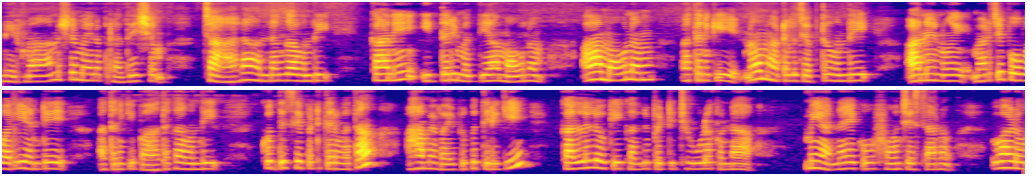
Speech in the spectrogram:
నిర్మానుషమైన ప్రదేశం చాలా అందంగా ఉంది. కానీ ఇద్దరి మధ్య మౌనం ఆ మౌనం అతనికి ఎన్నో మాటలు చెప్తూ ఉంది. ఆమెను మర్చిపోవాలి అంటే అతనికి బాధగా ఉంది. కొద్దిసేపటి తర్వాత ఆమె వైపుకు తిరిగి కళ్ళలోకి కళ్ళు పెట్టి చూడకుండా మీ అన్నయ్యకు ఫోన్ చేస్తాను. వాడు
